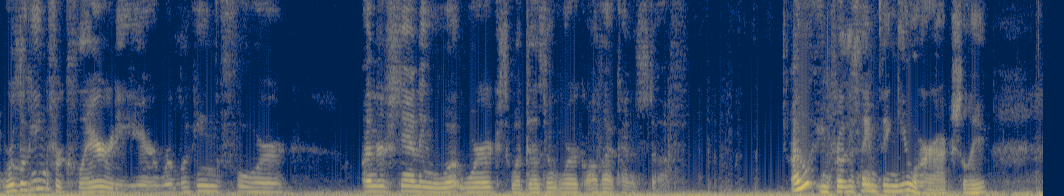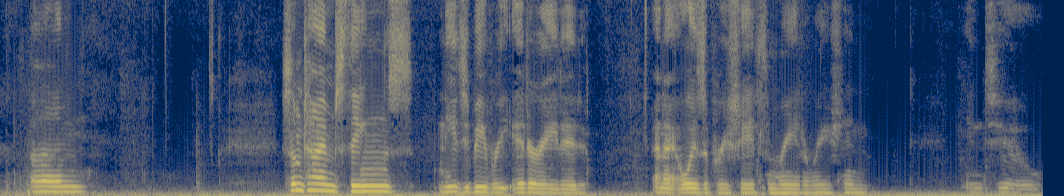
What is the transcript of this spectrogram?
we're looking for clarity here. We're looking for understanding what works, what doesn't work, all that kind of stuff. I'm looking for the same thing you are, actually. Um, sometimes things need to be reiterated, and I always appreciate some reiteration into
